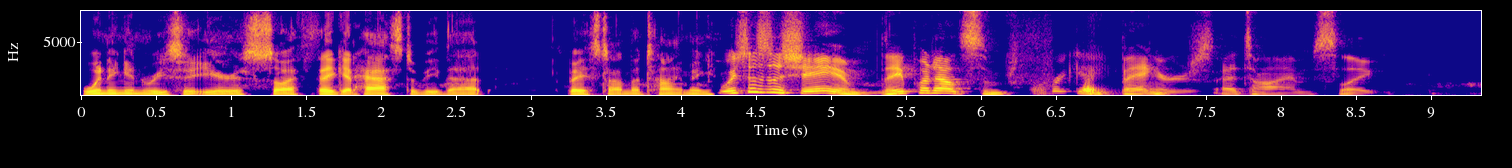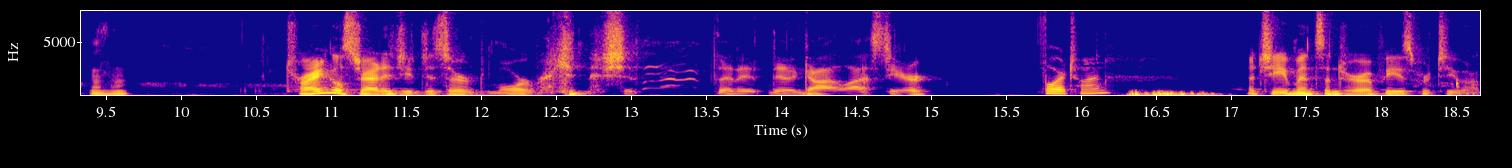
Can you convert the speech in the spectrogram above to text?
winning in recent years, so I think it has to be that based on the timing. Which is a shame. They put out some freaking bangers at times. Like Mhm. Triangle Strategy deserved more recognition than it, it got last year. Fortuan. Achievements and trophies for 200.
